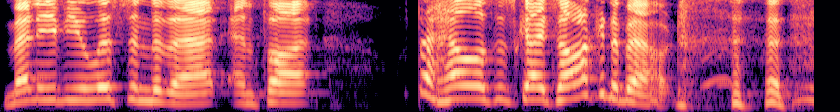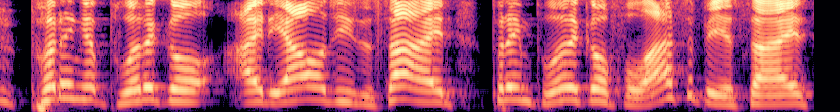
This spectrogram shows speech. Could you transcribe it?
many of you listened to that and thought, what the hell is this guy talking about? putting political ideologies aside, putting political philosophy aside,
